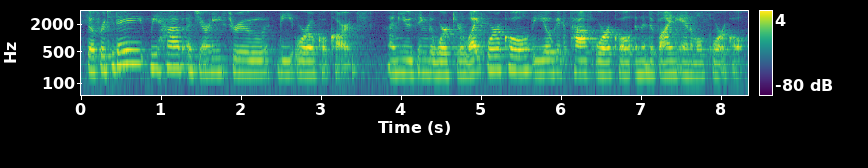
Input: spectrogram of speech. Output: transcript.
So for today, we have a journey through the Oracle cards. I'm using the Work Your Light Oracle, the Yogic Path Oracle, and the Divine Animals Oracle.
